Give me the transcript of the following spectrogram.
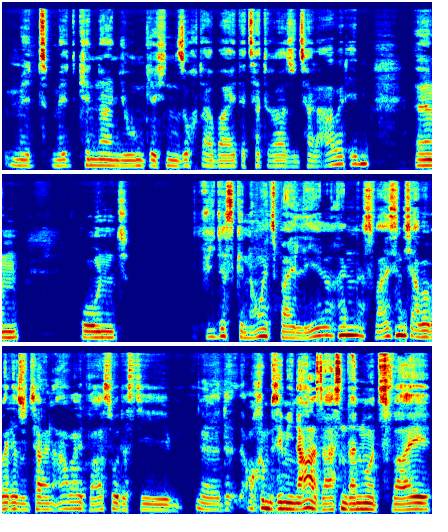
mit, mit Kindern, Jugendlichen, Suchtarbeit etc., soziale Arbeit eben. Ähm, und wie das genau jetzt bei Lehrerinnen ist, weiß ich nicht, aber bei der sozialen Arbeit war es so, dass die äh, auch im Seminar saßen dann nur zwei,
